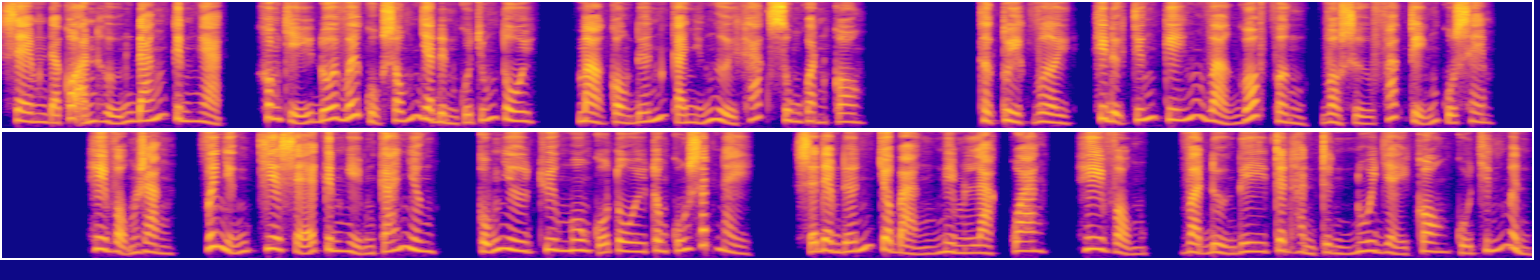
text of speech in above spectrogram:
Xem đã có ảnh hưởng đáng kinh ngạc, không chỉ đối với cuộc sống gia đình của chúng tôi, mà còn đến cả những người khác xung quanh con. Thật tuyệt vời khi được chứng kiến và góp phần vào sự phát triển của xem. Hy vọng rằng, với những chia sẻ kinh nghiệm cá nhân, cũng như chuyên môn của tôi trong cuốn sách này, sẽ đem đến cho bạn niềm lạc quan, hy vọng và đường đi trên hành trình nuôi dạy con của chính mình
